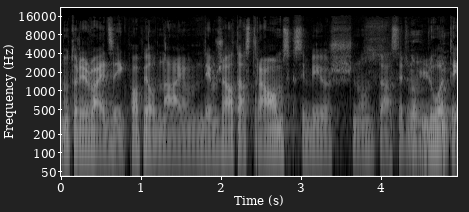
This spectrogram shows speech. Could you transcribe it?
nu, tur ir vajadzīgi papildinājumi. Diemžēl tās traumas, kas ir bijušas, nu, tās ir nu, ļoti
